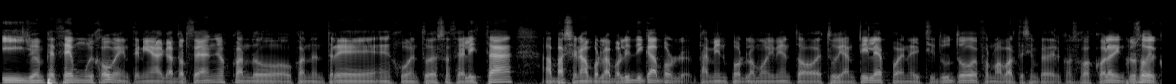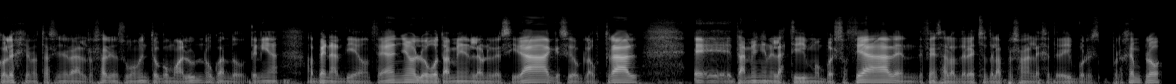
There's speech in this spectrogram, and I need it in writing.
Y yo empecé muy joven, tenía 14 años cuando, cuando entré en Juventudes Socialistas, apasionado por la política, por, también por los movimientos estudiantiles, pues en el instituto, he formado parte siempre del Consejo Escolar, incluso del Colegio Nuestra Señora del Rosario en su momento como alumno, cuando tenía apenas 10, 11 años, luego también en la universidad, que he sido claustral. Eh, eh, también en el activismo pues, social, en defensa de los derechos de las personas LGTBI, por, ejemplo,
